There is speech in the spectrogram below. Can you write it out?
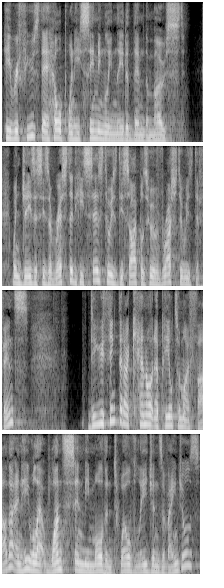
he refused their help when he seemingly needed them the most. When Jesus is arrested, he says to his disciples who have rushed to his defense, Do you think that I cannot appeal to my Father and he will at once send me more than 12 legions of angels?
